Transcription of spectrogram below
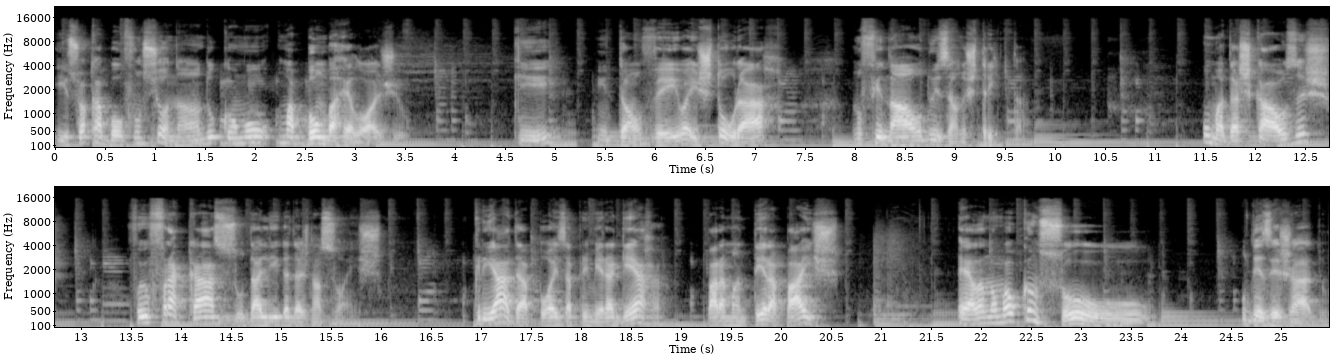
Isso acabou funcionando como uma bomba relógio, que então veio a estourar no final dos anos 30. Uma das causas foi o fracasso da Liga das Nações. Criada após a Primeira Guerra para manter a paz, ela não alcançou o desejado,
